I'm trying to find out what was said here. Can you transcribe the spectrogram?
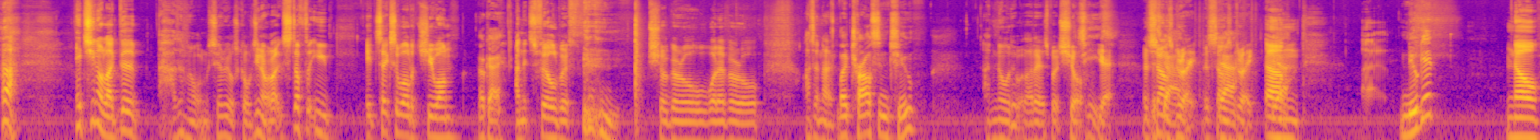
it's you know like the I don't know what material's called. You know, like stuff that you it takes a while to chew on, okay. and it's filled with sugar or whatever, or I don't know. Like Charleston Chew? I have no idea what that is, but sure. Jeez. Yeah. It sounds guy. great. It sounds Yeah. great. Yeah. Um, Nougat? No,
